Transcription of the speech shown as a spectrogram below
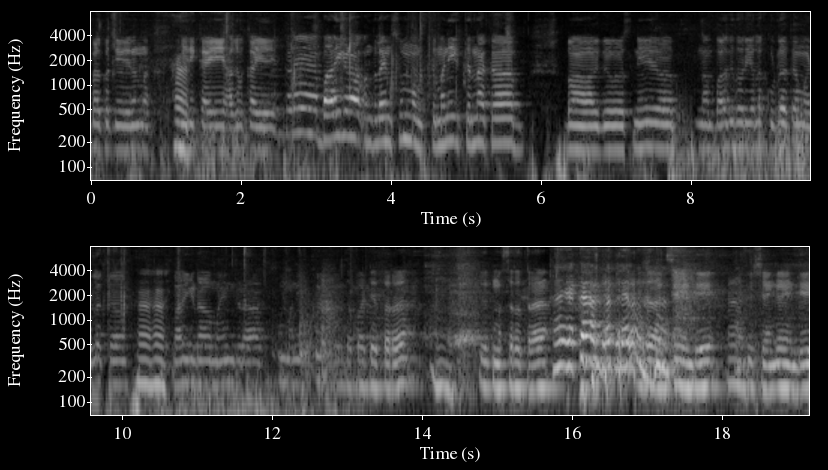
ಬೆಳ್ಕೊತೀವಿ ಏನನ್ನ ಹೀರಿಕಾಯಿ ಹಾಗಲಕಾಯಿ. ಕಡೆ ಬಾಳೆ ಗಿಡ ಒಂದು ಲೈನ್ ಸುಮ್ಮ ಮನಿಗೆ ತಿನ್ನಕ ಇದು ಸ್ನೇಹ ನಮ್ಮ ಬಳಗದವ್ರಿಗೆಲ್ಲ ಕುಡ್ಲಕ್ಕ ಮಾಡ್ಲಕ್ಕ ಬಾಳೆ ಗಿಡ ಮಾವಿನ ಗಿಡ ಮನೆ ದಪಾಟಿ ಹತ್ತಾರ ಇದಕ್ಕೆ ಮೊಸರು ಹತ್ರ ಹಸಿ ಹಿಂಡಿ ಇದು ಶೇಂಗಾ ಹಿಂಡಿ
